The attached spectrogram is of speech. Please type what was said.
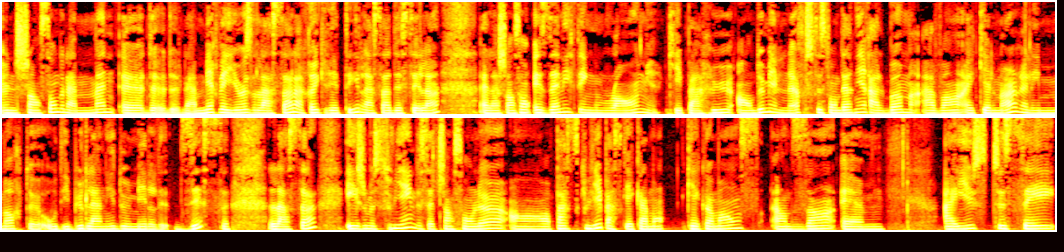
une chanson de la euh, de, de la merveilleuse Lassa, la regrettée Lassa de Cella, euh, la chanson Is Anything Wrong, qui est parue en 2009. C'est son dernier album avant euh, qu'elle meure. Elle est morte euh, au début de l'année 2010, Lassa. Et je me souviens de cette chanson-là en particulier parce qu'elle commence en disant euh, I used to say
